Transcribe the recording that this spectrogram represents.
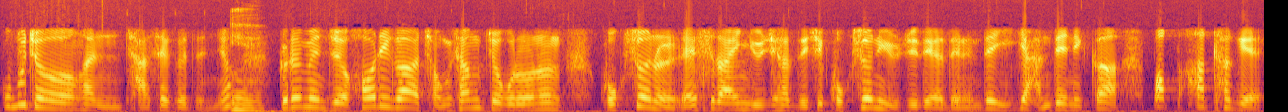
꾸부정한 자세거든요. 예. 그러면 이제 허리가 정상적으로는 곡선을 S 라인 유지하듯이 곡선이 유지돼야 되는데 이게 안 되니까 뻣뻣하게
